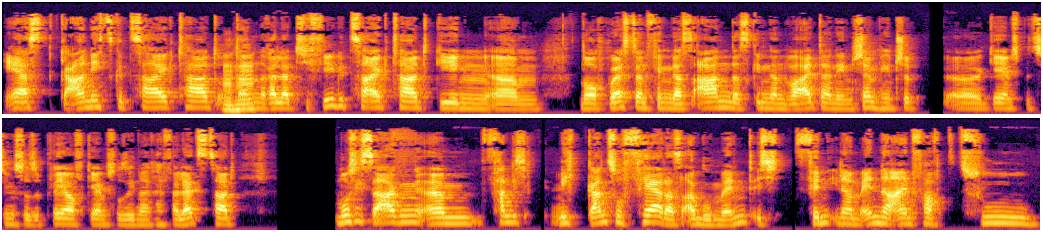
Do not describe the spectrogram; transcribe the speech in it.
erst gar nichts gezeigt hat und mhm. dann relativ viel gezeigt hat. Gegen ähm, Northwestern fing das an, das ging dann weiter in den Championship äh, Games beziehungsweise Playoff Games, wo sie nachher verletzt hat. Muss ich sagen, ähm, fand ich nicht ganz so fair das Argument. Ich finde ihn am Ende einfach zu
